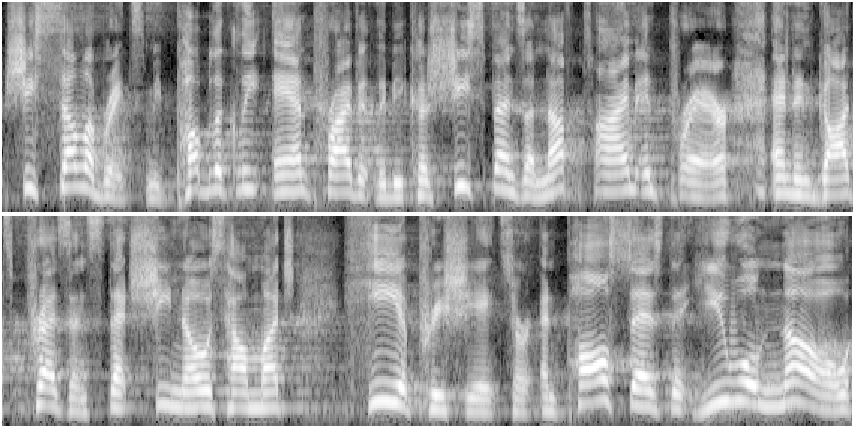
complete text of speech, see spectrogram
She celebrates me publicly and privately because she spends enough time in prayer and in God's presence that she knows how much He appreciates her. And Paul says that you will know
